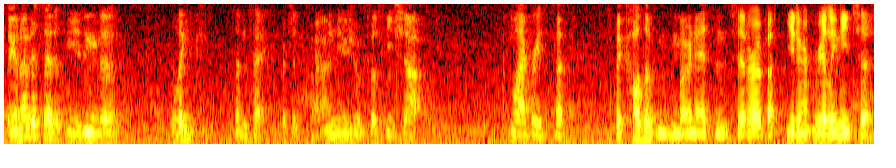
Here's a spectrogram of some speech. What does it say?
So you'll notice that it's using the LINQ syntax, which is quite unusual for C sharp libraries, but it's because of monads, etc. But you don't really need to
